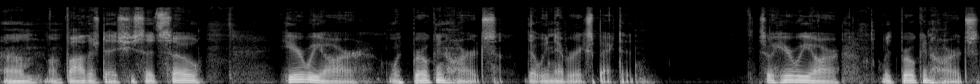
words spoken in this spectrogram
um, on Father's Day. She said, So here we are with broken hearts that we never expected. So here we are with broken hearts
